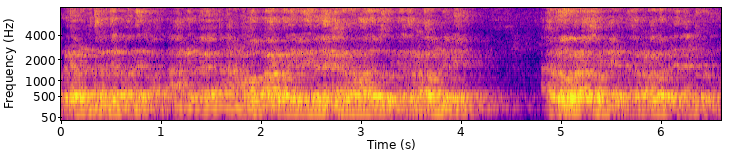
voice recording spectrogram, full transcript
இறைவன் சந்தர்ப்பம் தருவார் நாங்கள் இப்ப நான் நோக்கால் பதிவு செய்தேன் கரணவாத சொல்றது கடவுள் பெயர் அரோகரா சொல்லி கடவுளை பற்றி தான் சொல்றோம்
